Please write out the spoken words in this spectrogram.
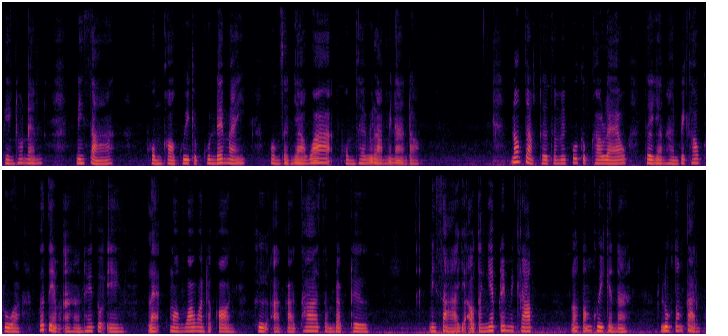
เพียงเท่านั้น นิสา ผมขอคุยกับคุณได้ไหม ผมสัญญาว่าผมใช้เวลาไม่นานดอก นอกจากเธอจะไม่พูดกับเขาแล้ว เธอยังหันไปเข้าครัว เพื่อเตรียมอาหารให้ตัวเอง และมองว่าวันทกรคืออากาศท่าสสำหรับเธอ นิสาอย่าเอาแต่เงียบได้ไหมครับ เราต้องคุยกันนะ ลูกต้องการผ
